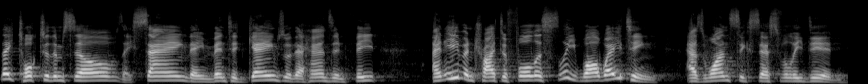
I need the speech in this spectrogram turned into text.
They talked to themselves, they sang, they invented games with their hands and feet, and even tried to fall asleep while waiting, as one successfully did.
